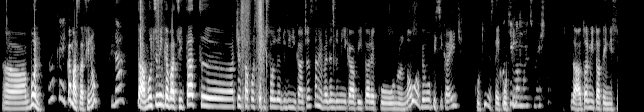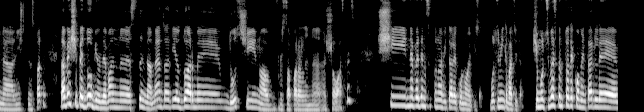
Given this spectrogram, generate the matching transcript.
Uh, bun, Ok. cam asta ar fi, nu? Da. Da, mulțumim că v-ați uitat. Uh, Acesta a fost episodul de duminica aceasta. Ne vedem duminica viitoare cu unul nou. Avem o pisică aici. Cookie, asta e Cookie Cookie. vă mulțumește. Da, a dormit toată emisiunea liniștit în spate. L-avem și pe Dobby undeva în uh, stânga mea, dar el doarme dus și nu a vrut să apară în uh, show astăzi. Și ne vedem săptămâna viitoare cu un nou episod. Mulțumim că v-ați uitat. Și mulțumesc pentru toate comentariile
